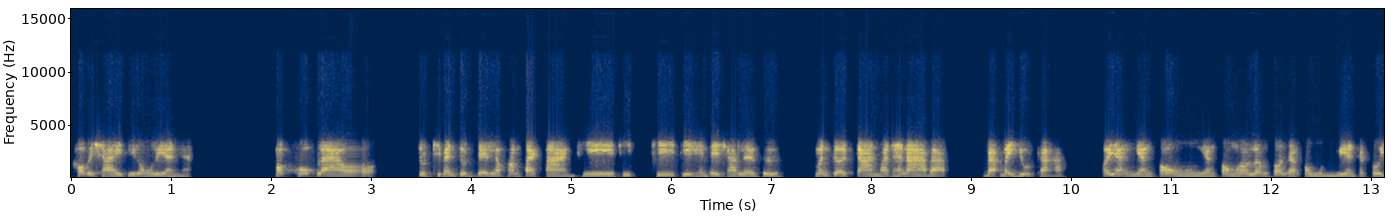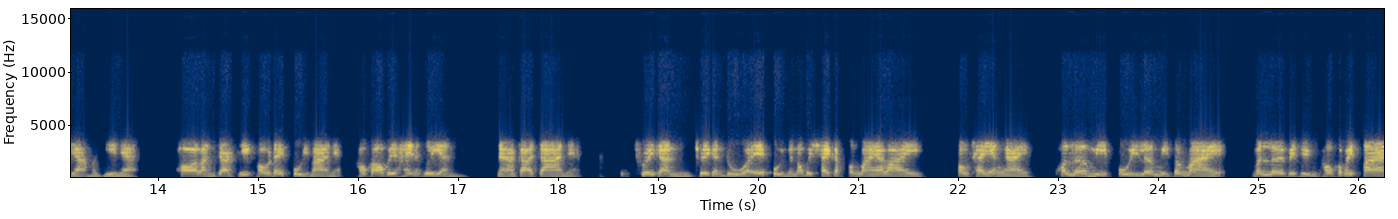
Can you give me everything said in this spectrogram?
เข้าไปใช้ที่โรงเรียนเนี่ย พอครบแล้วจุดที่เป็นจุดเด่นและความแตกต่างที่ที่ที่ที่เห็นได้ชัดเลยคือ มันเกิดการพัฒนาแบบแบบไม่หยุดอะค่ะเพราะอย่างอย่างตรงอย่างตรงเราเริ่มต้นจากตรงหมุนเวียนจากตัวอย่างเมื่อกี้เนี่ย พอหลังจากที่เขาได้ปุ๋ยมาเนี่ยเขาก็เอาไปให้นักเรียนนะคะกับอาจารย์เนี่ย ช่วยกันช่วยกันดูว่าเอ๊ะปุ๋ยมันต้องไปใช้กับต้นไม้อะไร ต้องใช้ยังไง พอเริ่มมีปุ๋ย เริ่มมีต้นไม้ มันเลยไปถึงเขาก็ไปสร้าง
